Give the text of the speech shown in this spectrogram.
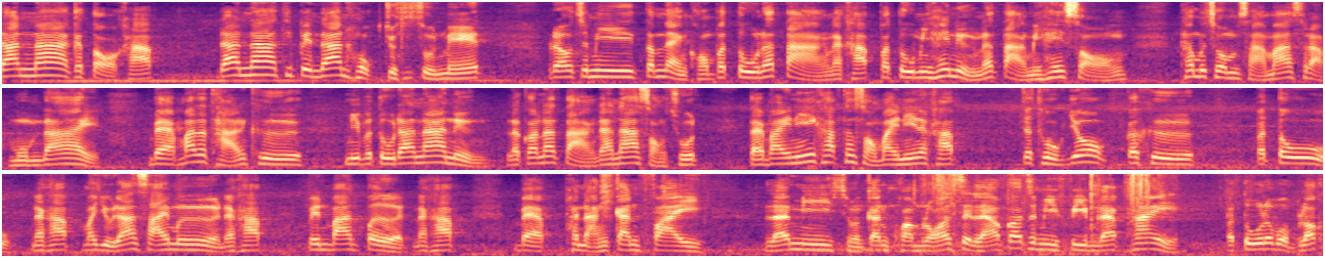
ด้านหน้ากันต่อครับ ด้านหน้าที่เป็นด้าน 6.0 เมตร เราจะมีตำแหน่งของประตูหน้าต่างนะครับ ประตูมีให้ 1 หน้าต่างมีให้ 2ท่านผู้ชมสามารถสลับมุมได้ แบบมาตรฐานคือมีประตูด้านหน้า 1 แล้วก็หน้าต่างด้านหน้า 2 ชุด แต่ใบนี้ครับทั้ง 2 ใบนี้นะครับจะถูกโยกก็คือประตูนะครับมาอยู่ด้านซ้ายมือนะครับเป็นบานเปิดนะครับ แบบผนังกันไฟ และมีส่วนกันความร้อนเสร็จแล้วก็จะมีฟิล์มแรปให้ประตูระบบล็อก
